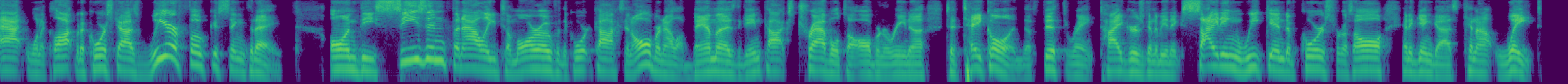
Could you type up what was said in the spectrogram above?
at one o'clock. But of course, guys, we are focusing today on the season finale tomorrow for the Court Cocks in Auburn, Alabama, as the Gamecocks travel to Auburn Arena to take on the fifth ranked Tigers. Going to be an exciting weekend, of course, for us all. And again, guys, cannot wait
